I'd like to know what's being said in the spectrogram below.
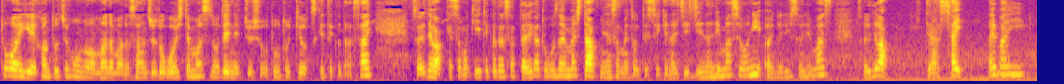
とはいえ関東地方のはまだまだ30度超えしてますので熱中症等々気をつけてください。それでは今朝も聞いてくださってありがとうございました。皆様にとって素敵な一日になりますようにお祈りしております。それではいってらっしゃい。バイバイ。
